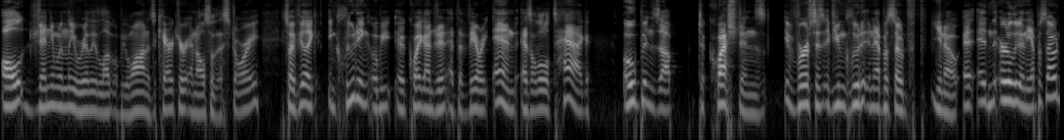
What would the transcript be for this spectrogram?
all genuinely really love Obi Wan as a character and also the story. So I feel like including Obi uh, Qui Gon Jinn at the very end as a little tag opens up to questions versus if you include it in episode, you know, in, earlier in the episode,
